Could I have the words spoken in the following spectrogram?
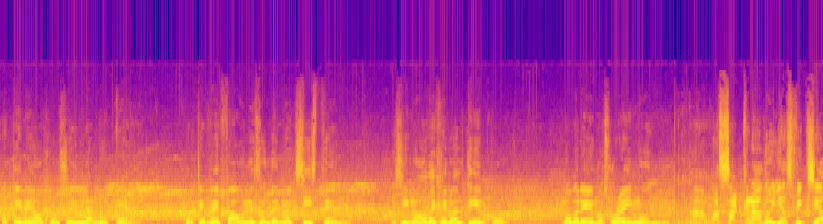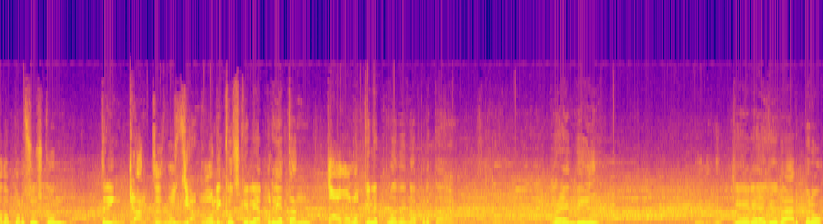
que tiene ojos en la nuca, porque ve faules donde no existen. Y si no, déjelo al tiempo. Lo veremos, Raymond, masacrado y asfixiado por sus contrincantes, los diabólicos que le aprietan todo lo que le pueden apretar. Randy quiere ayudar, pero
